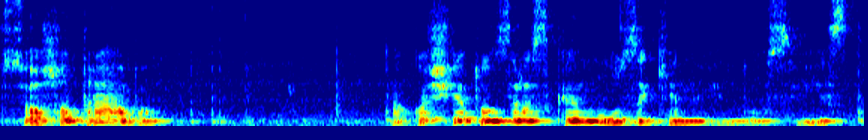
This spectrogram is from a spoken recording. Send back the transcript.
Все, що треба. Також є тут зразки музики на Windows Vista.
